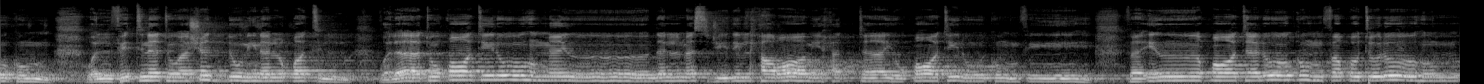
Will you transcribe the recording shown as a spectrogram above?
قتلوكم والفتنة أشد من القتل ولا تقاتلوهم عند المسجد الحرام حتى يقاتلوكم فيه فإن قاتلوكم فاقتلوهم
